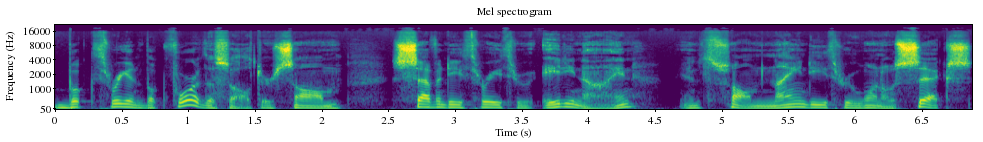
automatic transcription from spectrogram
book three and book four of the Psalter, Psalm 73 through 89, and Psalm 90 through 106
